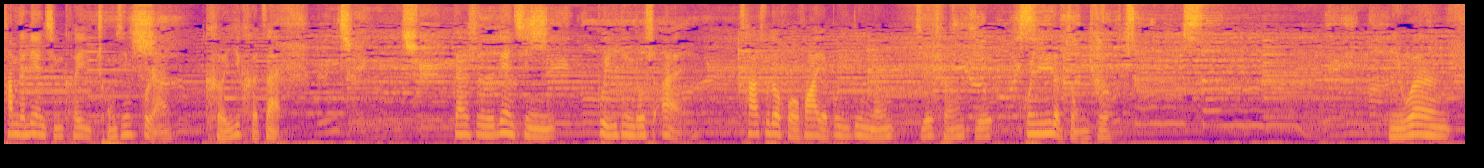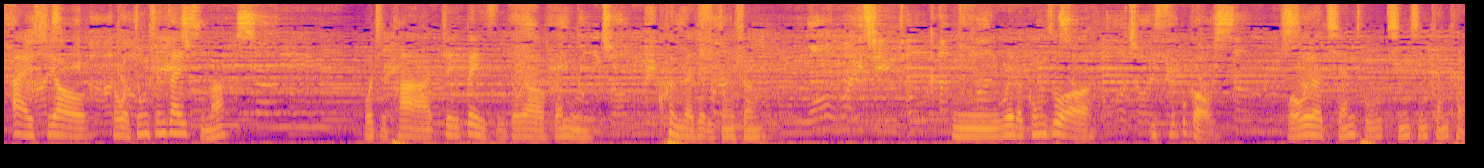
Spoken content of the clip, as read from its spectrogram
他们的恋情可以重新复燃，可一可再。但是恋情不一定都是爱，擦出的火花也不一定能结成结婚姻的种子。你问爱是要和我终身在一起吗？我只怕这一辈子都要和你困在这里终生。你为了工作一丝不苟，我为了前途勤勤恳恳。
